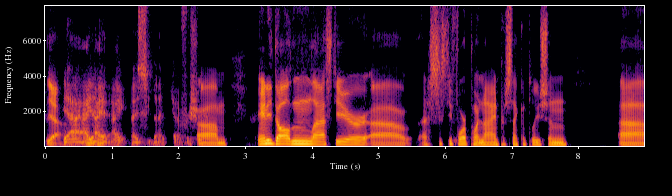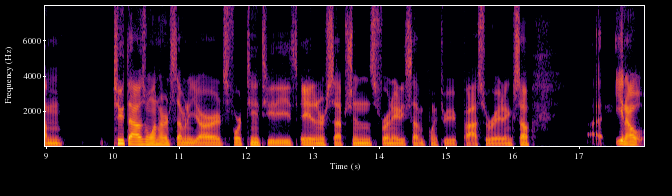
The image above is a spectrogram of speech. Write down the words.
yeah. Yeah, I I I, I see that. Yeah, for sure. Um, Andy Dalton last year, uh, at sixty-four point nine percent completion, um, two thousand one hundred seventy yards, fourteen TDs, eight interceptions for an eighty-seven point three passer rating. So, uh, you know,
